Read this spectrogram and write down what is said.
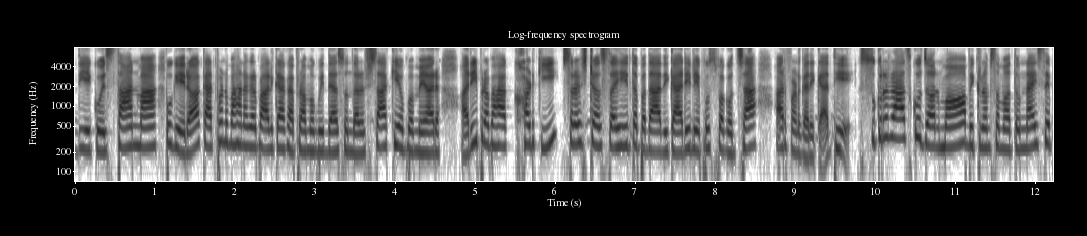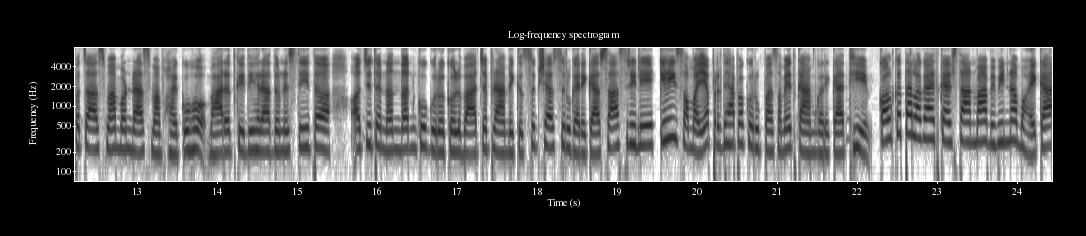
दिएको स्थानमा पुगेर काठमाडौँ महानगरपालिकाका प्रमुख विद्या सुन्दर उपमेयर हरिप्रभा खड्की श्रेष्ठ सहित पदाधिकारीले पुष्पगुच्छा अर्पण गरेका थिए। शुक्रराजको जन्म विक्रम सम्मत उन्नाइस सय पचासमा बनराजमा भएको हो। भारतकै देहरादून स्थित अच्युत नन्दनको गुरुकुलबाट प्रारम्भिक शिक्षा सुरु गरेका शास्त्रीले केही समय प्राध्यापकको रूपमा समेत काम गरेका थिए। कलकत्ता लगायतका स्थानमा विभिन्न भएका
